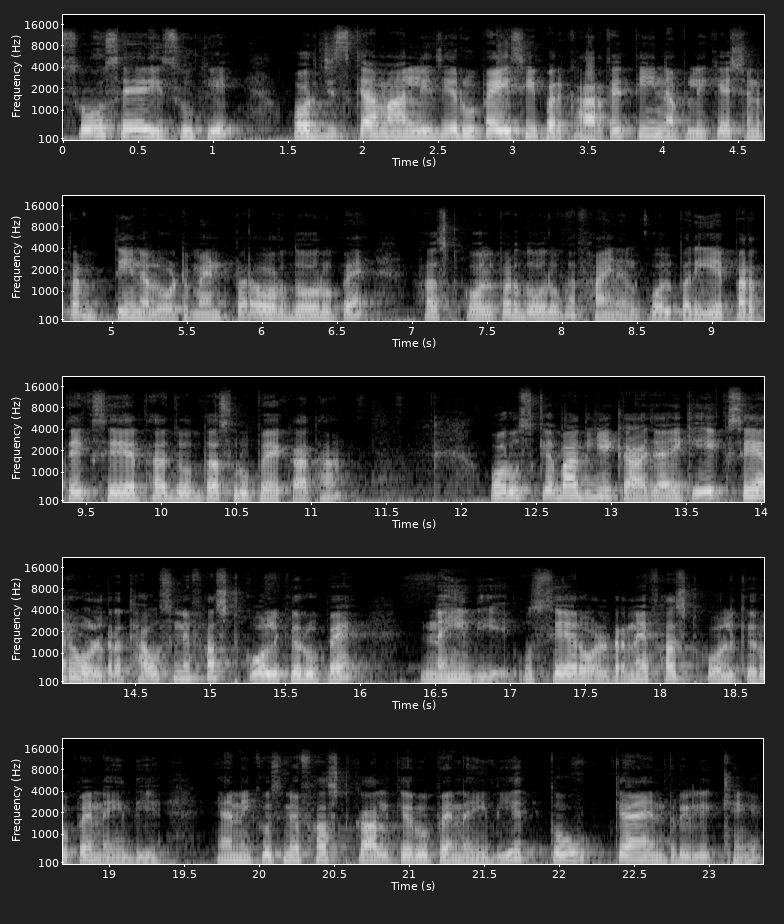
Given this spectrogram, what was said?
100 शेयर इशू किए, और जिसका मान लीजिए रुपए इसी प्रकार थे, तीन एप्लीकेशन पर, तीन अलॉटमेंट पर, और दो रुपए फ़र्स्ट कॉल पर, दो रुपए फाइनल कॉल पर। ये प्रत्येक शेयर था जो दस रुपए का था। और उसके बाद ये कहा जाए कि एक शेयर होल्डर था, उसने फ़र्स्ट कॉल के रुपए नहीं दिए। उस शेयर होल्डर ने फ़र्स्ट कॉल के रुपए नहीं दिए। यानी कि उसने फ़र्स्ट कॉल के रुपए नहीं दिए। तो क्या एंट्री लिखेंगे?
